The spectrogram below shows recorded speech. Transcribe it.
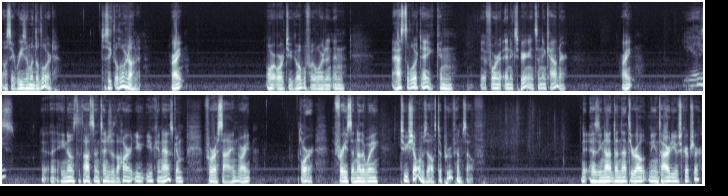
I'll say reason with the Lord, to seek the Lord on it, right? Or or to go before the Lord and, and ask the Lord, hey, can for an experience, an encounter, right? Yes. Uh, He knows the thoughts and intentions of the heart. You you can ask him for a sign, right? Or phrased another way, to show himself, to prove himself. Has he not done that throughout the entirety of Scripture?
